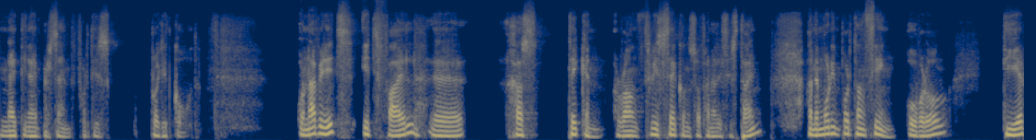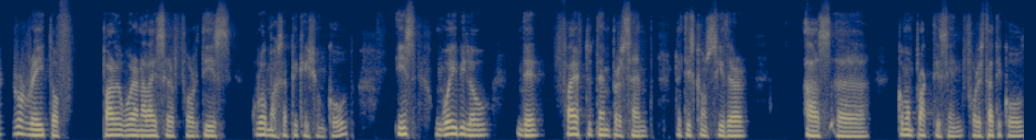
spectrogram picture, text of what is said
99% for this project code. On average, each file uh, has taken around three seconds of analysis time. And the more important thing overall the error rate of Parallelware Analyzer for this GROMACS application code is way below the 5 to 10% that is considered as uh, common practice in, for static code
